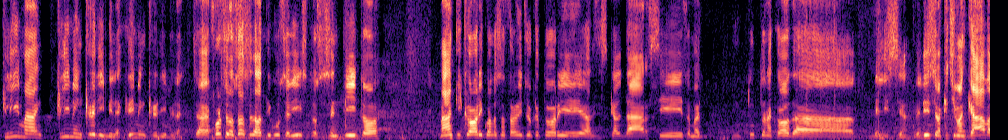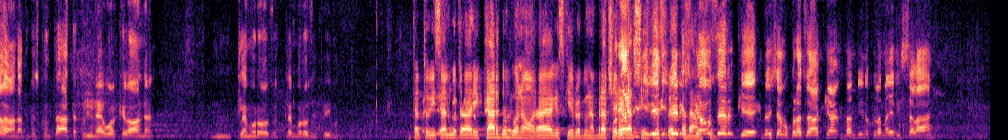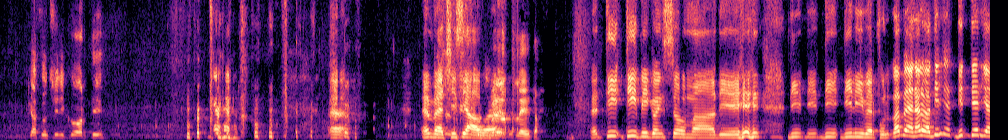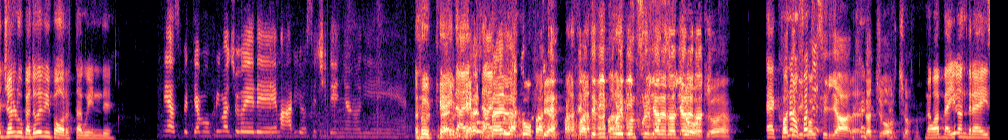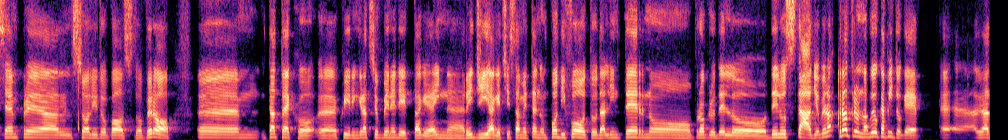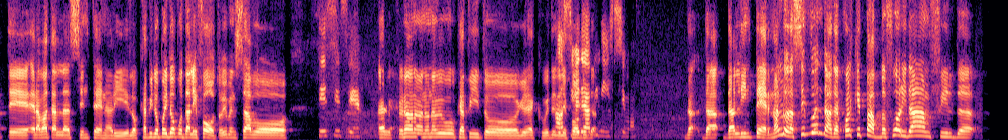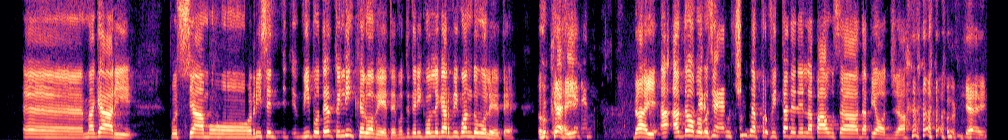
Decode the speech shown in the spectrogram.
Clima, clima incredibile, clima incredibile. Cioè, forse non so se dalla TV si è visto, si è sentito, ma anche i cori quando stavano i giocatori a scaldarsi, insomma, tutta una cosa bellissima, bellissima che ci mancava, l'avevamo dato per scontata, poi un Walk Alone, mm, clamoroso, clamoroso il primo. Intanto vi saluta Riccardo Bonora, eh, che scrive proprio un abbraccio ai ragazzi. I, i veri scouser che noi siamo con la giacca, bambino con la maglia di Salah, cazzoncini corti. eh, eh beh, ci siamo. Eh. atleta. Eh, tipico insomma di, di, di, di, Liverpool. Va bene, allora digli, digli a Gianluca dove vi porta quindi. E aspettiamo prima Gioele e Mario se ci degnano di... Ok, dai, dai, dai. Bella coppia. Fatevi pure consigliare da Giorgio, eh. Ecco, Fatevi no, fate... consigliare da Giorgio. no, vabbè, io andrei sempre al solito posto, però ehm, intanto ecco, eh, qui ringrazio Benedetta che è in regia, che ci sta mettendo un po' di foto dall'interno proprio dello, dello stadio, però, peraltro non avevo capito che eh, avevate, eravate al Centenary, l'ho capito poi dopo dalle foto, io pensavo... Sì, sì, sì. Ecco, no, no, non avevo capito che, ecco, vedete no, le foto... Da... benissimo da, da, dall'interno. Allora, se voi andate a qualche pub fuori da Anfield, eh, magari possiamo risentire. Vi potete, il link lo avete, potete ricollegarvi quando volete. Ok? Dai, a, a dopo, Perfetto. così uscite e approfittate della pausa da pioggia. ok.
